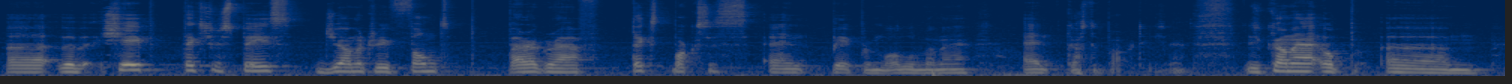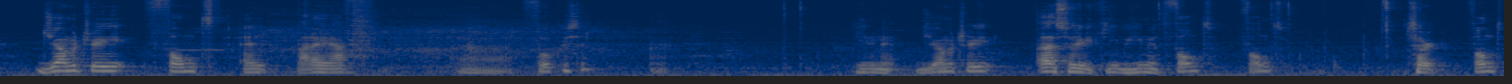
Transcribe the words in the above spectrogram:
We hebben shape, texture space, geometry, font, paragraph, textboxes en paper model bij mij en custom properties. Hè. Dus ik kan mij op um, geometry, font en paragraph uh, focussen. Uh, beginnen met geometry. Uh, sorry, ik begin met font. Font. Sorry, font.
